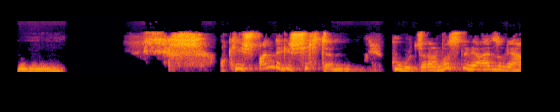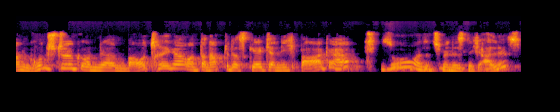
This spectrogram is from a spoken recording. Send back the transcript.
Mhm. Okay, spannende Geschichte. Gut, so dann wussten wir also, wir haben ein Grundstück und wir haben einen Bauträger und dann habt ihr das Geld ja nicht bar gehabt, so, also zumindest nicht alles,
